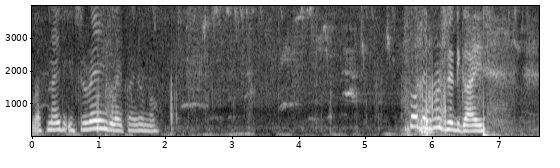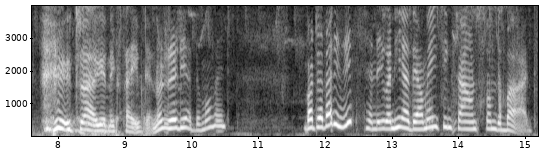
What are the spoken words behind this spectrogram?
Last night it rained like I don't know. So they're not ready, guys. Try again next time. They're not ready at the moment. But uh, that is it, and you can hear the amazing sounds from the birds.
